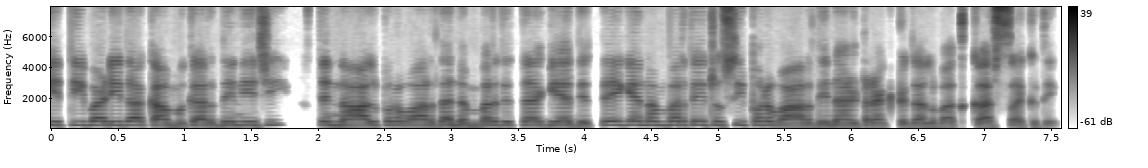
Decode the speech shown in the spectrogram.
ਖੇਤੀਬਾੜੀ ਦਾ ਕੰਮ ਕਰਦੇ ਨੇ ਜੀ ਤੇ ਨਾਲ ਪਰਿਵਾਰ ਦਾ ਨੰਬਰ ਦਿੱਤਾ ਗਿਆ, ਦਿੱਤੇ ਗਏ ਨੰਬਰ ਤੇ ਤੁਸੀਂ ਪਰਿਵਾਰ ਦੇ ਨਾਲ ਡਾਇਰੈਕਟ ਗੱਲਬਾਤ ਕਰ ਸਕਦੇ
